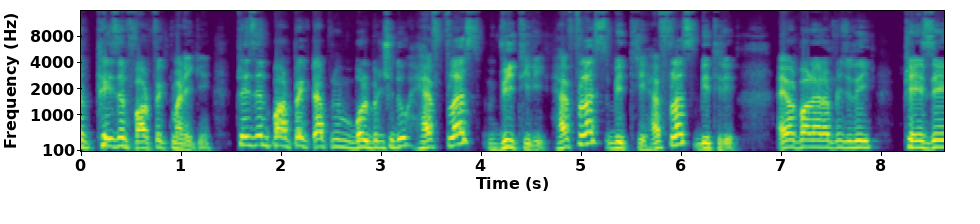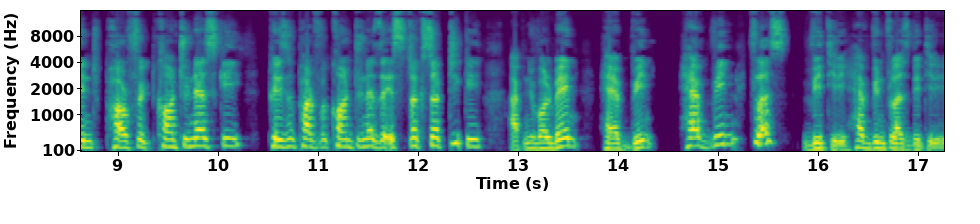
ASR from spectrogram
তো প্রেজেন্ট পারফেক্ট মানে কি? প্রেজেন্ট পারফেক্ট আপনি বলবেন শুধু have plus V three have plus V three have plus V three এবার বলেন আপনি যদি প্রেজেন্ট পারফেক্ট কন্টিনিউয়াস কি? প্রেজেন্ট পারফেক্ট কন্টিনিউয়াস স্ট্রাকচারটি কি? আপনি বলবেন have been have been plus three have been plus three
